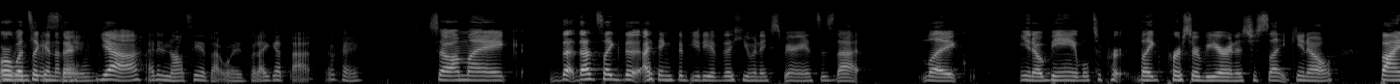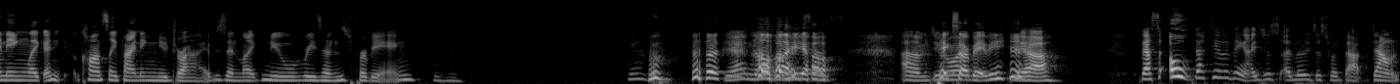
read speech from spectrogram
or Oh, what's like another yeah I did not see it that way, but I get that. Okay. So I'm like that that's like the I think the beauty of the human experience is that like you know being able to per- like persevere and it's just like you know finding like and constantly finding new drives and like new reasons for being. Yeah. Yeah, no, that makes sense. Um, do you know Pixar what- baby. yeah. That's oh, that's the other thing. I just I literally just wrote that down.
